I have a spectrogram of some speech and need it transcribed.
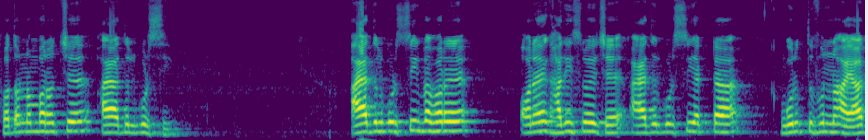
প্রথম নম্বর হচ্ছে আয়াতুল কুরসি। আয়াতুল কুরসির ব্যাপারে অনেক হাদিস রয়েছে। আয়াতুল কুরসি একটা গুরুত্বপূর্ণ আয়াত।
